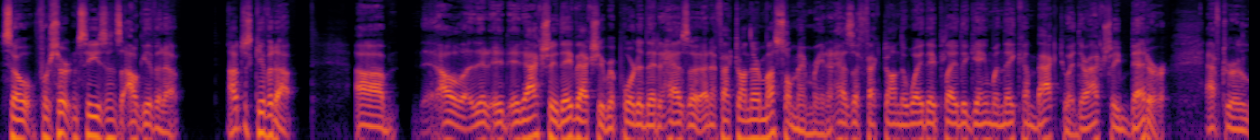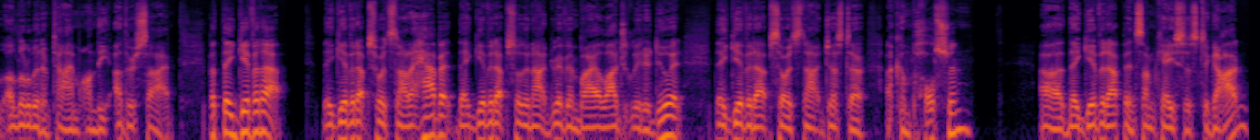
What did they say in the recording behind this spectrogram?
So for certain seasons, I'll give it up. I'll just give it up. Uh, it, it, actually they've actually reported that it has a, an effect on their muscle memory and it has effect on the way they play the game when they come back to it. They're actually better after a, a little bit of time on the other side, but they give it up. They give it up so it's not a habit. They give it up so they're not driven biologically to do it. They give it up so it's not just a, a compulsion. Uh, they give it up in some cases to God.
